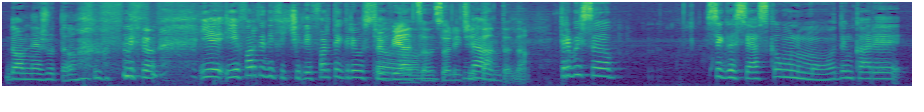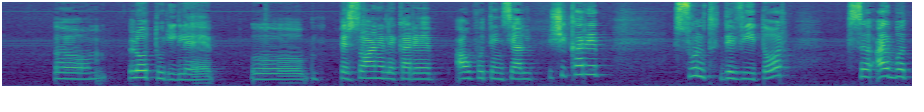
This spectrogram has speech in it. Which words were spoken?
Doamne ajută. adică e, e foarte dificil, e foarte greu să... Ce viață solicitantă, da. da. Trebuie să se găsească un mod în care uh, loturile, uh, persoanele care au potențial și care sunt de viitor să aibă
